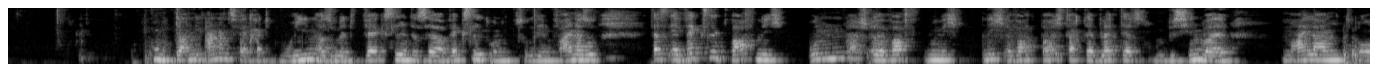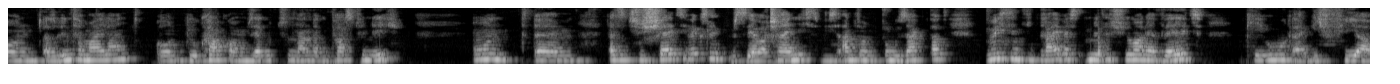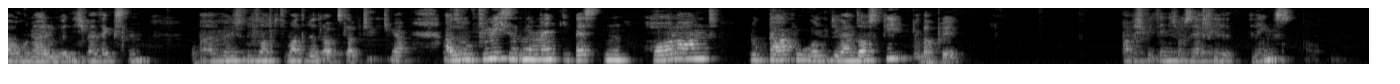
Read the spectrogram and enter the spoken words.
gut, dann die anderen zwei Kategorien, also mit Wechseln, dass er wechselt und zu dem Verein. Also, dass er wechselt, war für mich unwasch, äh, war für mich nicht erwartbar. Ich dachte, er bleibt jetzt noch ein bisschen, weil Mailand und, also Inter Mailand und Lukaku haben sehr gut zueinander gepasst, finde ich. Und, ähm, also zu Chelsea wechselt, ist sehr wahrscheinlich, wie es Anton schon gesagt hat. Für mich sind die drei besten Mittelstürmer der Welt. Okay, gut, eigentlich vier, aber Ronaldo wird nicht mehr wechseln. Ähm, höchstens noch zu Madrid, aber das glaube ich nicht mehr. Also für mich sind im Moment die besten Holland, Lukaku und Lewandowski. Mbappé. Aber spielt er nicht auch sehr viel links?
